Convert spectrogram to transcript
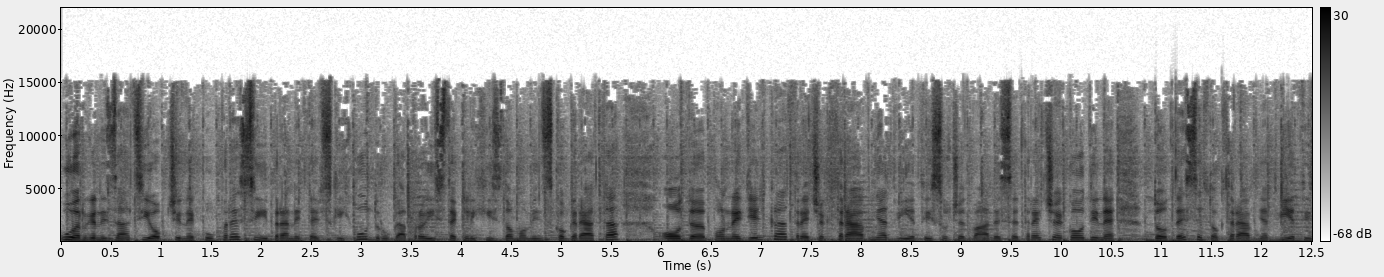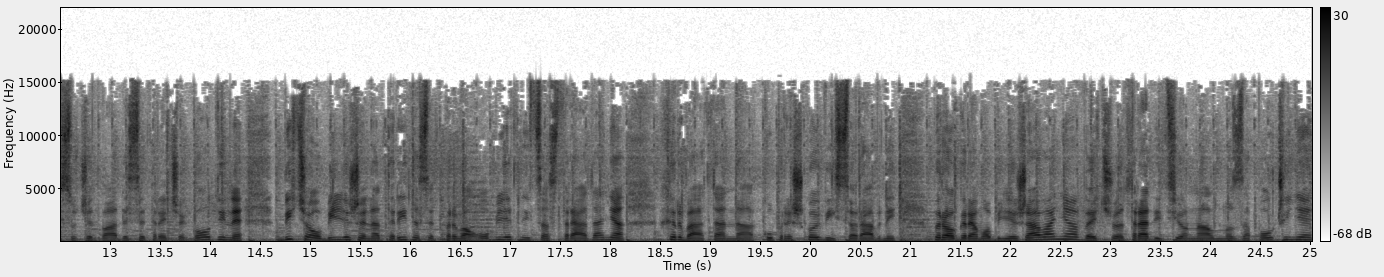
U organizaciji općine Kupres i braniteljskih udruga proisteklih iz domovinskog rata od ponedjeljka 3. travnja 2023. godine do 10. travnja 2023. godine bit će obilježena 31. obljetnica stradanja Hrvata na Kupreškoj visoravni. Program obilježavanja već tradicionalno započinje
